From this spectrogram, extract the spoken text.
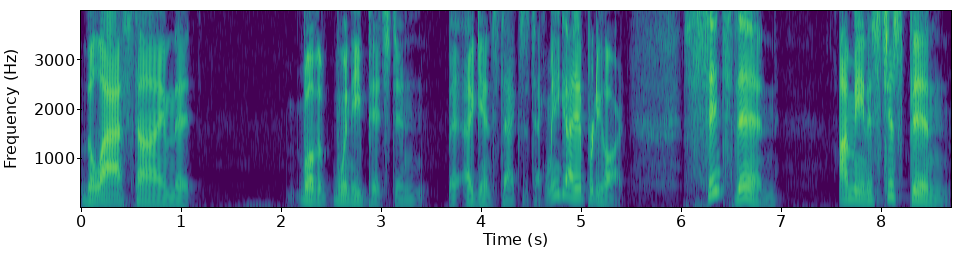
the last time that, well, the, when he pitched in against Texas Tech. I mean, he got hit pretty hard. Since then, I mean, it's just been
